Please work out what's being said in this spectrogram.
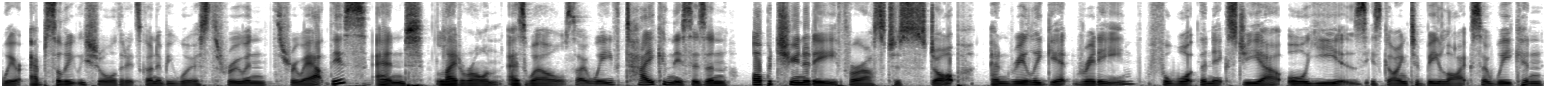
we're absolutely sure that it's going to be worse through and throughout this and later on as well. So we've taken this as an opportunity for us to stop and really get ready for what the next year or years is going to be like so we can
